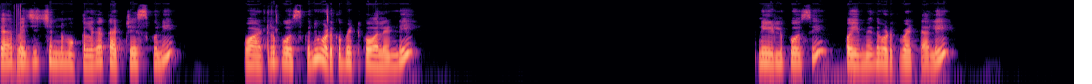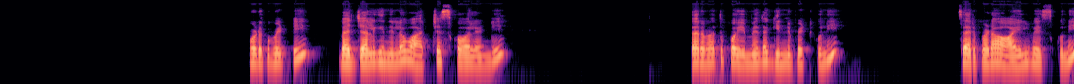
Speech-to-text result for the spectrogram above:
క్యాబేజీ చిన్న ముక్కలుగా కట్ చేసుకొని, వాటర్ పోసుకుని ఉడకబెట్టుకోవాలండి. నీళ్ళు పోసి పొయ్యి మీద ఉడకబెట్టాలి. ఉడకబెట్టి బెజ్జాల గిన్నెలో వార్చేసుకోవాలండి. తర్వాత పొయ్యి మీద గిన్నె పెట్టుకుని సరిపడా ఆయిల్ వేసుకుని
